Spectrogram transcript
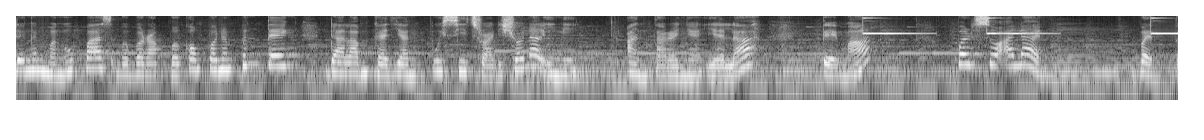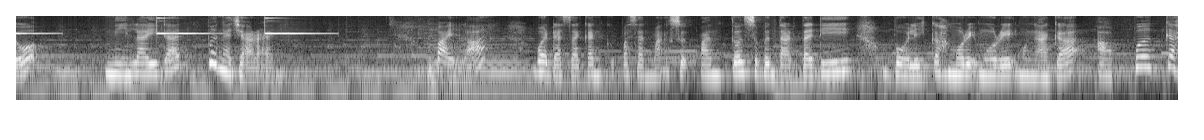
dengan mengupas beberapa komponen penting dalam kajian puisi tradisional ini. Antaranya ialah tema, persoalan, bentuk, nilai dan pengajaran. Baiklah, berdasarkan kupasan maksud pantun sebentar tadi, bolehkah murid-murid mengagak apakah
